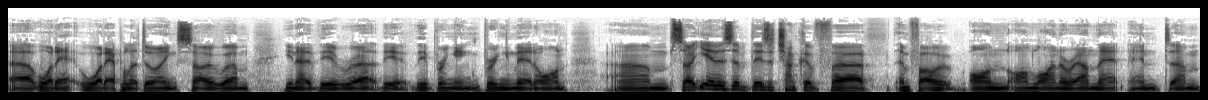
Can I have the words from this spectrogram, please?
uh, what a- what Apple are doing. So um, you know they're uh, they're they're bringing bringing that on. Um, so yeah, there's a there's a chunk of uh, info on online around that, and um,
